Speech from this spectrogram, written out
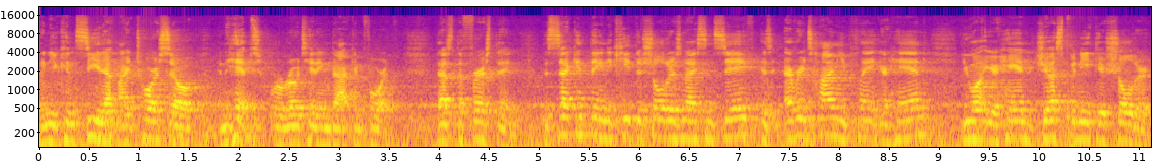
And you can see that my torso and hips were rotating back and forth. That's the first thing. The second thing to keep the shoulders nice and safe is every time you plant your hand, you want your hand just beneath your shoulder.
